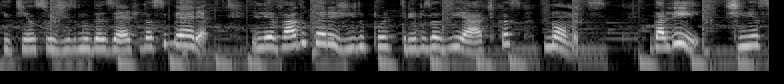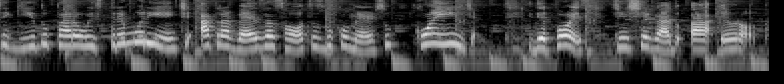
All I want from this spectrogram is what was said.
que tinha surgido no deserto da Sibéria e levado para Egito por tribos asiáticas nômades. Dali, tinha seguido para o Extremo Oriente através das rotas do comércio com a Índia e depois tinha chegado à Europa.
